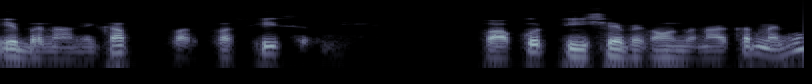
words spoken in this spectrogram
ये बनाने का पर्पस ही सिर्फ़ है। तो आपको टी शेप अकाउंट बनाकर मैंने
